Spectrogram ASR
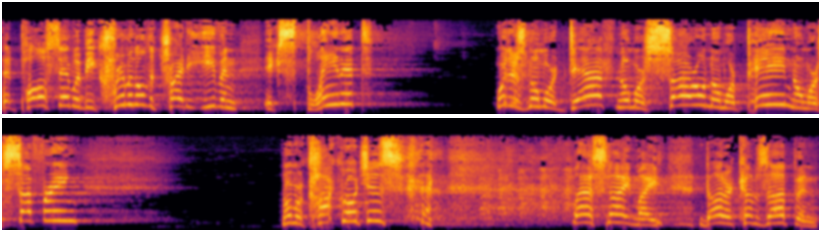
that Paul said would be criminal to try to even explain it, where there's no more death, no more sorrow, no more pain, no more suffering, no more cockroaches. Last night, my daughter comes up and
